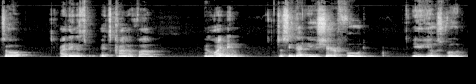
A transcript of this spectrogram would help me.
So I think it's it's kind of um, enlightening to see that you share food, you use food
